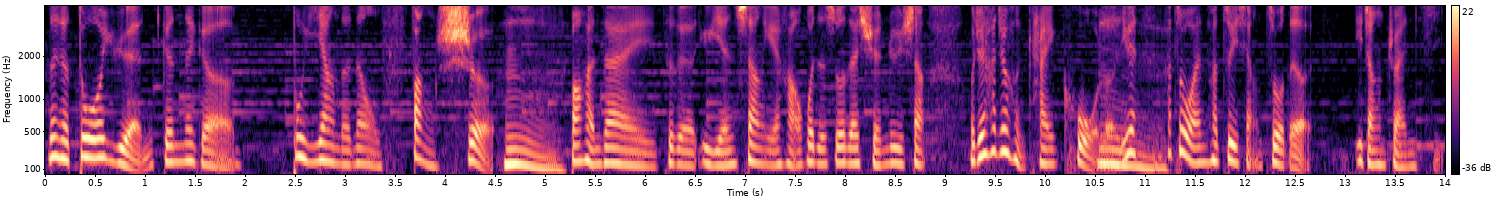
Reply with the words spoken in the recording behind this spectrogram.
那个多元跟那个不一样的那种放射，嗯，包含在这个语言上也好，或者说在旋律上，我觉得他就很开阔了，嗯，因为他做完他最想做的一张专辑，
